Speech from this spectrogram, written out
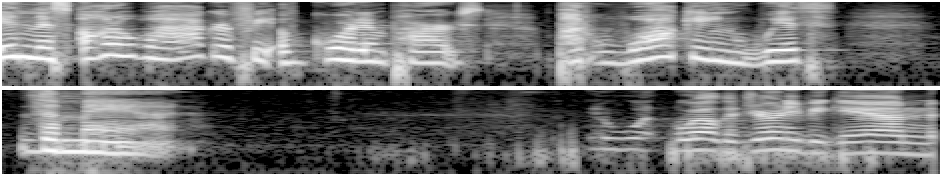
in this autobiography of Gordon Parks, but walking with the man. Well, the journey began,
